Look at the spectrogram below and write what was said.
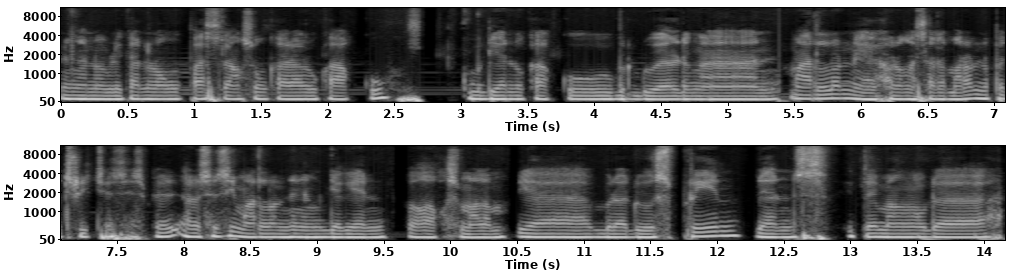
dengan memberikan long pass langsung ke arah Lukaku. Kemudian Lukaku berduel dengan Marlon ya kalau nggak salah Marlon dapat Riches ya. Harusnya sih Marlon yang jagain Lukaku semalam. Dia beradu sprint dan itu emang udah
